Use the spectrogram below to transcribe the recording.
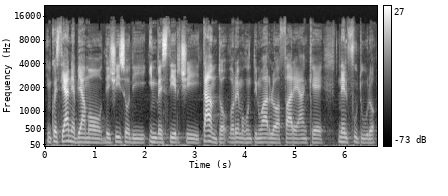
In questi anni abbiamo deciso di investirci tanto, vorremmo continuarlo a fare anche nel futuro.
